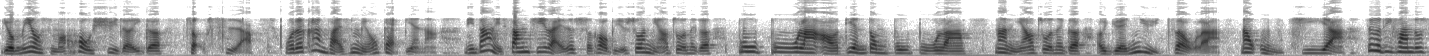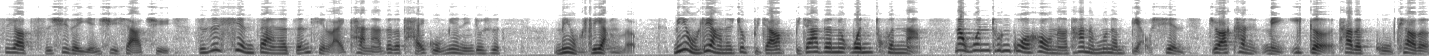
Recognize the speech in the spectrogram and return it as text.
有没有什么后续的一个走势啊？我的看法是没有改变啊。你当你商机来的时候，比如说你要做那个布布啦，哦，电动布布啦，那你要做那个呃元宇宙啦，那五 G 呀，这个地方都是要持续的延续下去。只是现在呢，整体来看呢，这个台股面临就是没有量了。没有量呢，就比较比较在那温吞呐。那温吞过后呢，它能不能表现，就要看每一个它的股票的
